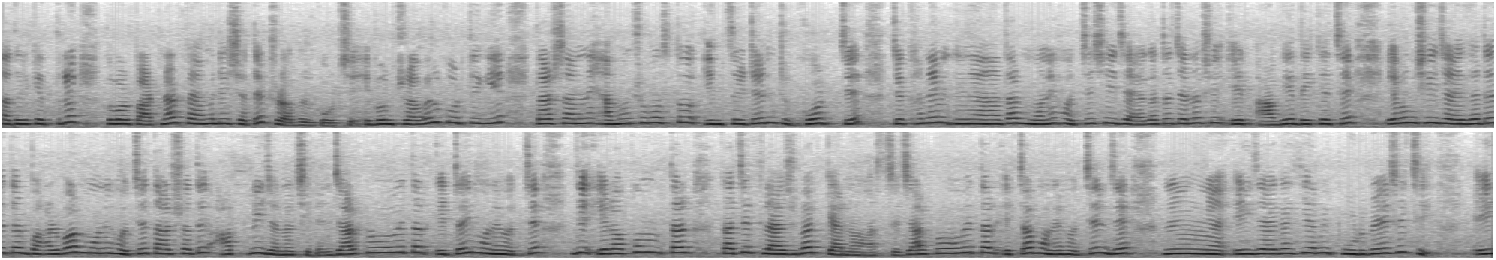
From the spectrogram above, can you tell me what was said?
তাদের ক্ষেত্রে তোমার পার্টনার ফ্যামিলির সাথে ট্রাভেল করছে এবং ট্রাভেল করতে গিয়ে তার সামনে এমন সমস্ত ইনসিডেন্ট ঘটছে যেখানে তার মনে হচ্ছে সেই জায়গাটা যেন সে এর আগে দেখেছে এবং সেই জায়গাটায় তার বারবার মনে হচ্ছে তার সাথে আপনি যেন ছিলেন, যার প্রভাবে তার এটাই মনে হচ্ছে যে এরকম তার কাছে ফ্ল্যাশব্যাক কেন আসছে? যার প্রভাবে তার এটা মনে হচ্ছে যে এই জায়গায় কি আমি পূর্বে এসেছি? এই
